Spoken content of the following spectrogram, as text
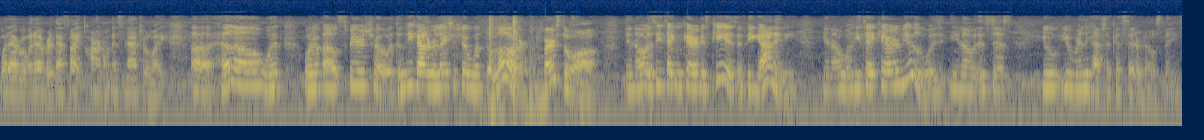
whatever, whatever. That's like carnal. That's natural. Like, uh, hello, what what about spiritual? Do he got a relationship with the Lord? Mhm. First of all, you know, is he taking care of his kids if he got any? You know, would he take care of you? Would, you know, it's just you you really have to consider those things.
